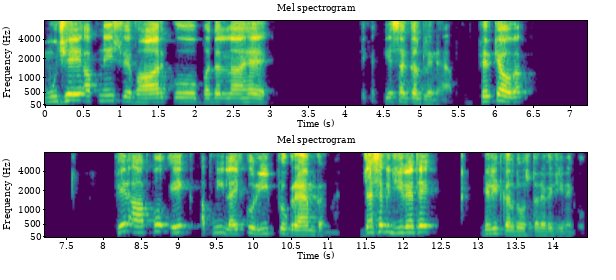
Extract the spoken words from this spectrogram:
मुझे अपने इस व्यवहार को बदलना है। ठीक है? ये संकल्प लेना है आपको। फिर क्या होगा? फिर आपको एक अपनी लाइफ को रीप्रोग्राम करना है। जैसे भी जी रहे थे डिलीट कर दो उस तरह के जीने को।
